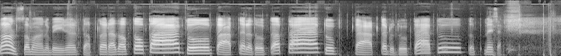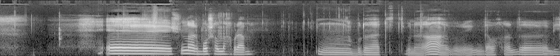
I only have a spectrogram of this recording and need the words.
Dans zamanı beyler. Tap tara tap top tap top tap tara top tap tap top tap tara top tap top top. Neyse. Ee, şunlar boş Allah bırakım. Hmm, bunu at bunu. Aa, davaklarda bir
